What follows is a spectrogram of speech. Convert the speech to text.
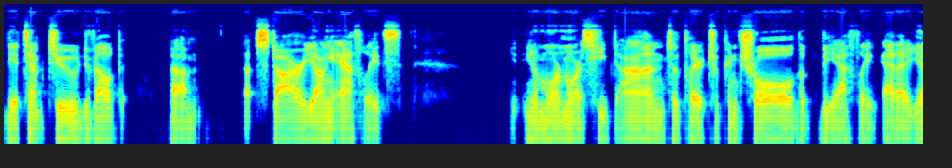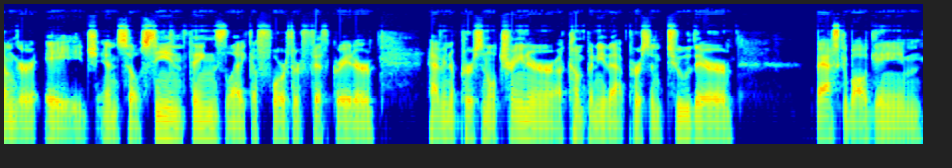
the attempt to develop um, star young athletes, you know, more and more is heaped on to the player to control the, the athlete at a younger age. And so seeing things like a fourth or fifth grader having a personal trainer accompany that person to their basketball game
